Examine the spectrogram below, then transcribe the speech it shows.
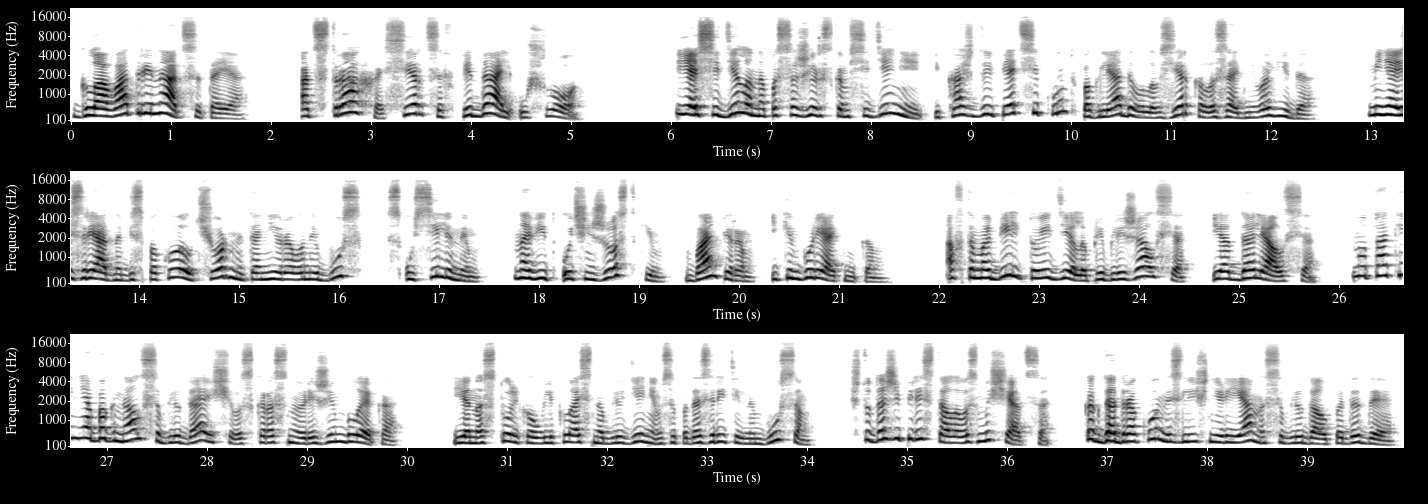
Глава тринадцатая. От страха сердце в педаль ушло. Я сидела на пассажирском сидении и каждые пять секунд поглядывала в зеркало заднего вида. Меня изрядно беспокоил черный тонированный бус с усиленным, на вид очень жестким, бампером и кенгурятником. Автомобиль то и дело приближался и отдалялся, но так и не обогнал соблюдающего скоростной режим Блэка. Я настолько увлеклась наблюдением за подозрительным бусом, что даже перестала возмущаться, когда дракон излишне рьяно соблюдал ПДД.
